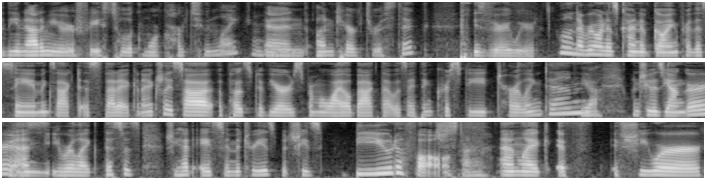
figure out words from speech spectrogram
the anatomy of your face to look more cartoon like mm-hmm. and uncharacteristic is very weird. Well, and everyone is kind of going for the same exact aesthetic. And I actually saw a post of yours from a while back that was, I think, Christy Turlington. Yeah. When she was younger. Yes. And you were like, this is, she had asymmetries, but she's beautiful. She's stunning. And like, if, if she were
